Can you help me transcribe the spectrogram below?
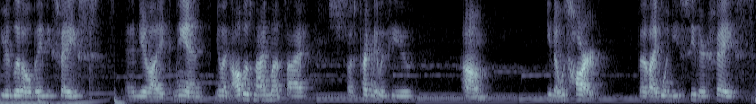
your little baby's face and you're like, man, you're like, all those nine months I, I was pregnant with you, um, you know, it was hard. But like when you see their face,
